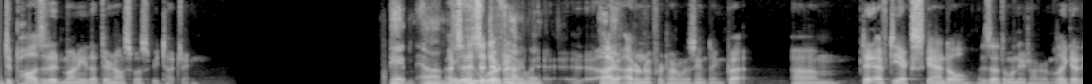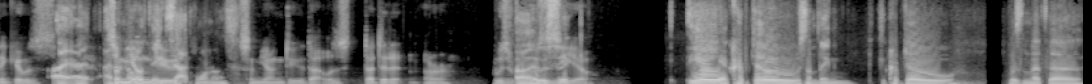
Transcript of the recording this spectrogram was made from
deposited money that they're not supposed to be touching. Okay, um, maybe It's, it's we're talking about I, okay. I don't know if we're talking about the same thing, but um, the FTX scandal is that the one you're talking about? Like I think it was I I, I some don't know young what the dude. exact one was. some young dude that was that did it, or who's who Uh, it was was CEO? Yeah, yeah, crypto something. Crypto wasn't that the?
